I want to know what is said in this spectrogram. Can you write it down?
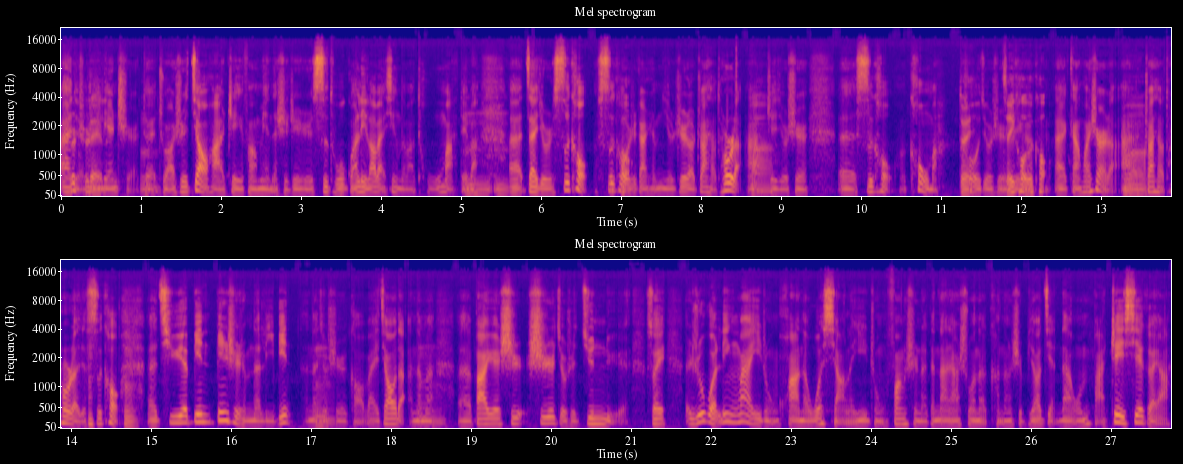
哎，礼义廉耻，对，嗯。主要是教化这一方面的是，这是司徒管理老百姓的嘛，徒嘛，对吧？呃，再就是司寇，司寇寇。是干什么？你就知道抓小偷的啊啊，这就是呃司寇寇嘛，对寇就是这个贼寇的寇哎，干坏事儿的啊嗯，抓小偷的就 私寇嗯。呃，契约宾，宾是什么呢？礼宾，那就嗯是搞外交的。那么嗯呃，八月师，师就是军旅。所以，呃如果另外一种话呢，我想了一种方式呢，跟大家说呢，可能是比较简单。我们把这些个呀，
